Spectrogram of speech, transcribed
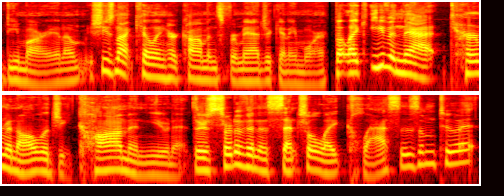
Demar. You um, know, she's not killing her commons for magic anymore. But like even that terminology, common unit, there's sort of an essential like classism to it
